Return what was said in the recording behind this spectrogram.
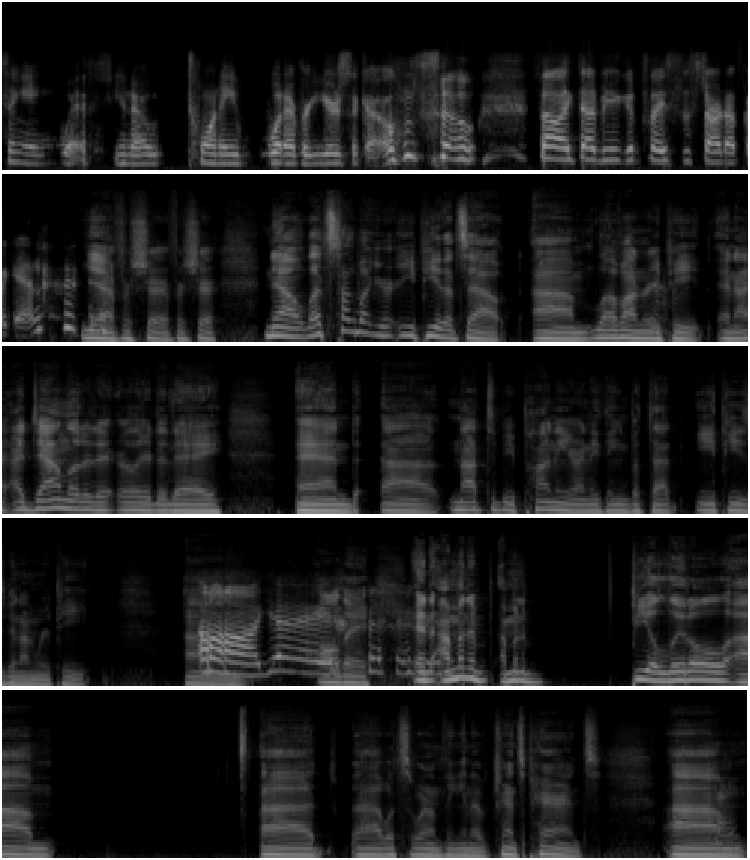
singing with, you know, 20 whatever years ago. So felt like that'd be a good place to start up again. yeah, for sure, for sure. Now let's talk about your EP that's out, um, Love on Repeat. And I, I downloaded it earlier today, and uh, not to be punny or anything, but that EP's been on repeat. Um, oh, yay! All day, and I'm gonna I'm gonna be a little um uh, uh what's the word I'm thinking of transparent. Um, okay.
